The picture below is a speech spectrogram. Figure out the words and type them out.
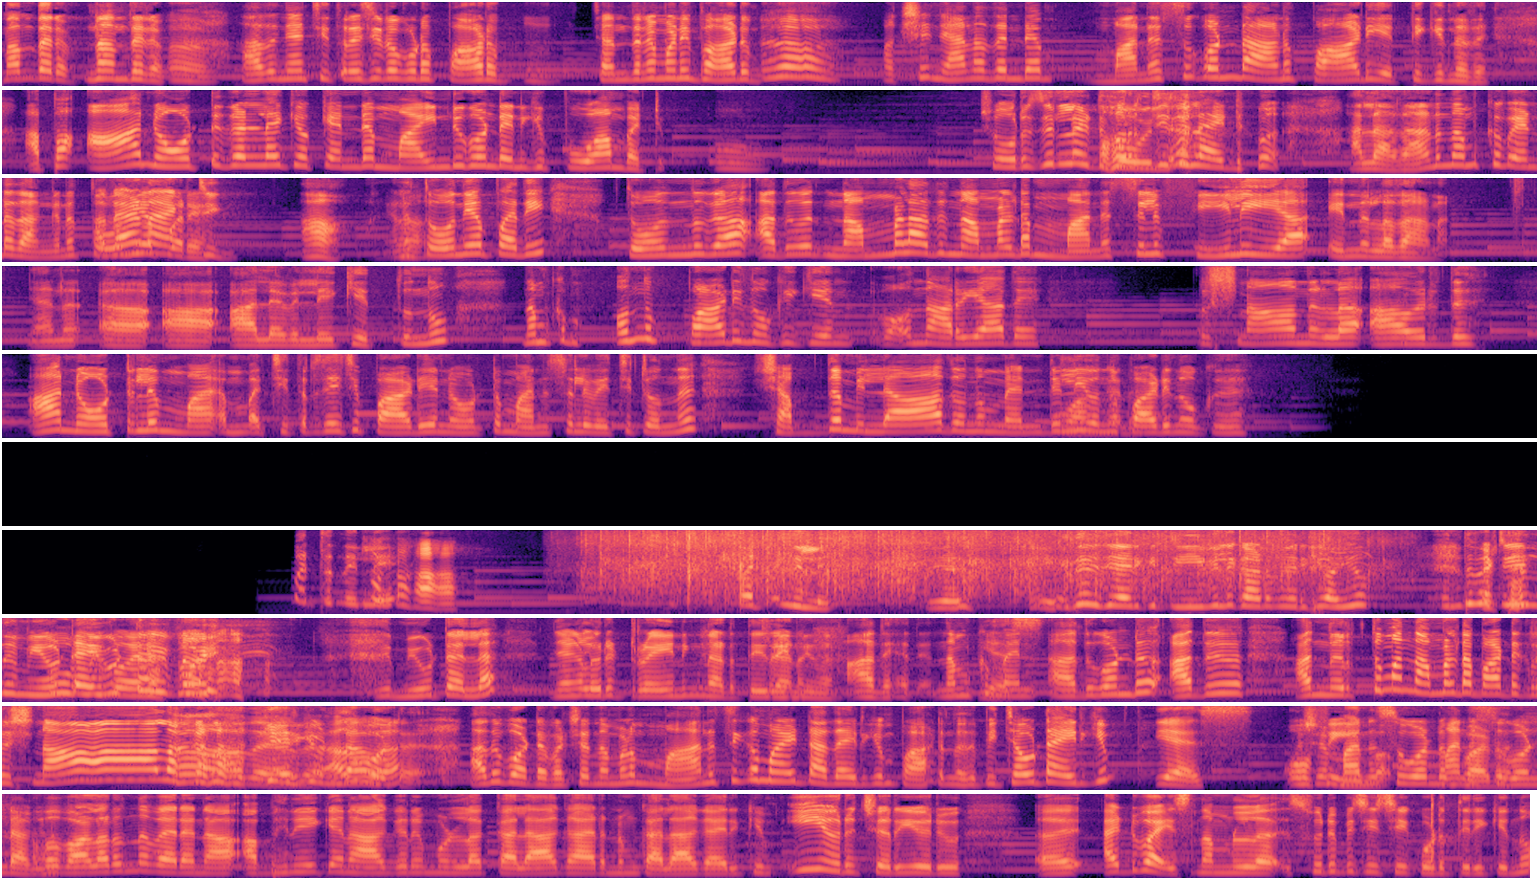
നന്ദനം. നന്ദനം. അത് ഞാൻ ചിത്രേച്ചിയുടെ കൂടെ പാടും. ചന്ദനമണി പാടും. പക്ഷെ ഞാൻ അതെന്റെ മനസ്സുകൊണ്ടാണ് പാടി എത്തിക്കുന്നത്. അപ്പൊ ആ നോട്ടുകളിലേക്കൊക്കെ എന്റെ മൈൻഡ് കൊണ്ട് എനിക്ക് പോവാൻ പറ്റും. ആയിട്ട് അല്ല അതാണ് നമുക്ക് വേണ്ടത്. അങ്ങനെ തോന്നിയാ ആ അങ്ങനെ തോന്നിയാൽ മതി. തോന്നുക അത് നമ്മളത് നമ്മളുടെ മനസ്സിൽ ഫീൽ ചെയ്യുക എന്നുള്ളതാണ്. ഞാൻ ആ ലെവലിലേക്ക് എത്തുന്നു. നമുക്ക് ഒന്ന് പാടി നോക്കിക്കേ ഒന്ന് അറിയാതെ കൃഷ്ണ എന്നുള്ള ആ ഒരു ആ നോട്ടിൽ ചിത്ര ചേച്ചി പാടിയ നോട്ട് മനസ്സിൽ വെച്ചിട്ടൊന്ന് ശബ്ദമില്ലാതെ ഒന്ന് മെന്റലി ഒന്ന് പാടി നോക്ക്. പറ്റുന്നില്ലേ? പറ്റുന്നില്ലേ. ഇത് വിചാരിക്കും ടി വിയിൽ കാണുന്നതായിരിക്കും. അയ്യോ എന്ത് പറ്റിയൊന്ന്? മ്യൂട്ടായി. പോയി. ഇത് മ്യൂട്ട് അല്ല ഞങ്ങൾ ഒരു ട്രെയിനിങ് നടത്തിയതാണ് അതെ അതെ. നമുക്ക് അതുകൊണ്ട് അത് അത് നിർത്തുമ്പോൾ നമ്മളുടെ പാട്ട് കൃഷ്ണ അതെ, പോട്ടെ. പക്ഷെ നമ്മൾ മാനസികമായിട്ട് അതായിരിക്കും പാടുന്നത്. പിച്ച് ഔട്ട് ആയിരിക്കും. യെസ് മനസ്സുകൊണ്ട് മനസ്സുകൊണ്ട്. അപ്പൊ വളർന്നു വരാൻ അഭിനയിക്കാൻ ആഗ്രഹമുള്ള കലാകാരനും കലാകാരിക്കും ഈ ഒരു ചെറിയൊരു അഡ്വൈസ് നമ്മൾ സുരഭി ചേച്ചി കൊടുത്തിരിക്കുന്നു.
